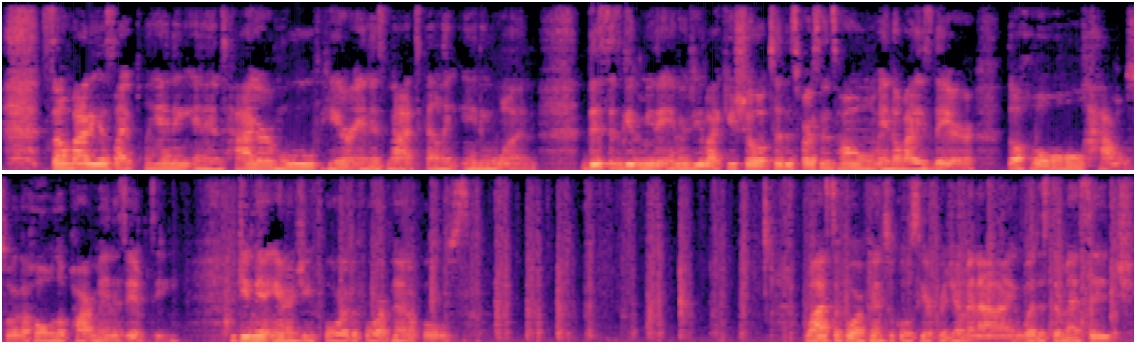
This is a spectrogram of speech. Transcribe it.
somebody is like planning an entire move here and is not telling anyone. This is giving me the energy like you show up to this person's home and nobody's there. The whole house or the whole apartment is empty. Give me an energy for the Four of Pentacles. Why is the Four of Pentacles here for Gemini? What is the message?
